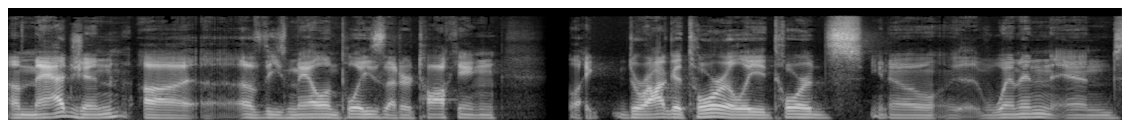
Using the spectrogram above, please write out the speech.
imagine uh, of these male employees that are talking like derogatorily towards you know women and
